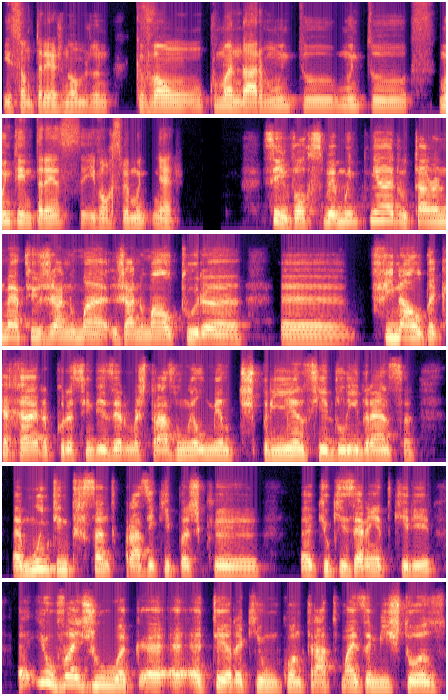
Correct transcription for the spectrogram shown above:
e são três nomes que vão comandar muito, muito, muito interesse e vão receber muito dinheiro. Sim, vão receber muito dinheiro. O Tyron Matthews já numa, já numa altura uh, final da carreira, por assim dizer, mas traz um elemento de experiência e de liderança uh, muito interessante para as equipas que, uh, que o quiserem adquirir. eu vejo-o a, a, a, ter aqui um contrato mais amistoso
